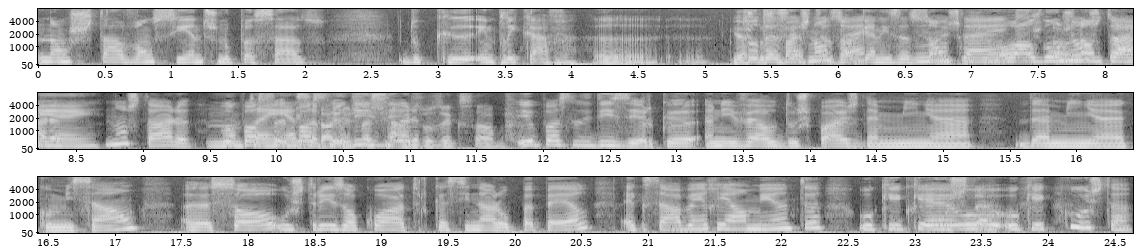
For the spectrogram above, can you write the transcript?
não estavam cientes no passado do que implicava uh, todas estas organizações. Não tem, Ou alguns não, não têm. Não estar. Não eu posso, essa posso lhe dizer, é Eu posso lhe dizer que a nível dos pais da minha da minha comissão, uh, só os três ou quatro que assinaram o papel é que sabem realmente o que, o que, que é o, o, que é que custa.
